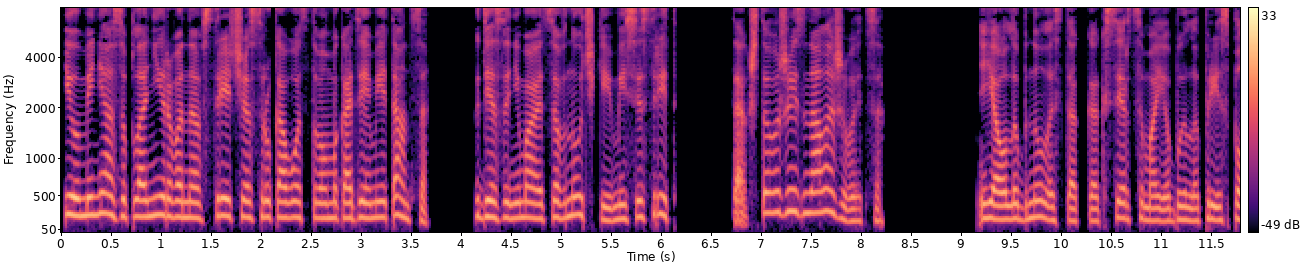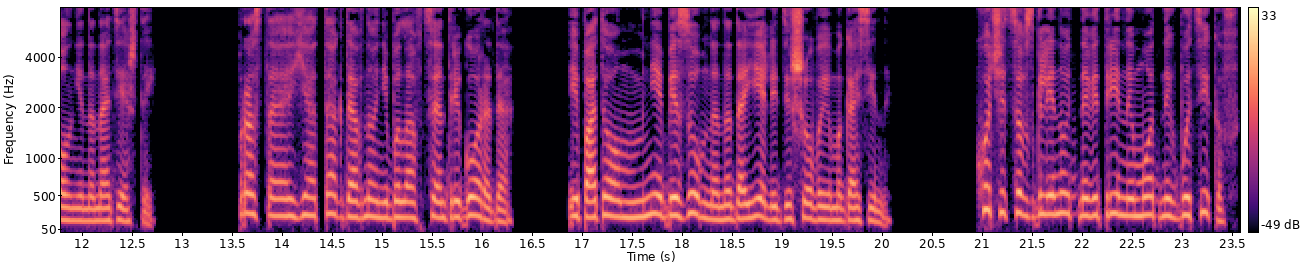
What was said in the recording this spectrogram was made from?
И у меня запланирована встреча с руководством Академии танца, где занимаются внучки миссис Рид, так что жизнь налаживается. Я улыбнулась, так как сердце мое было преисполнено надеждой. Просто я так давно не была в центре города, и потом мне безумно надоели дешевые магазины. Хочется взглянуть на витрины модных бутиков.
